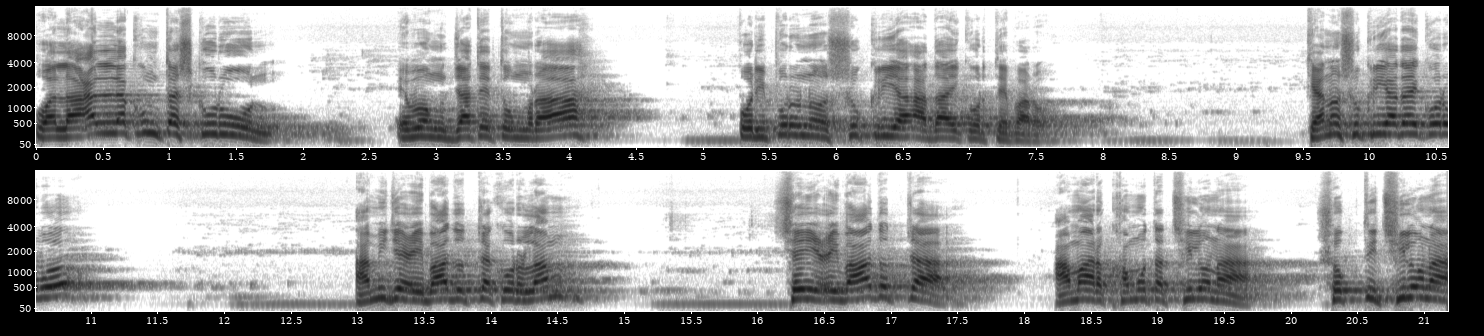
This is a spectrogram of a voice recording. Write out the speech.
ওয়ালা আল্লাকুম তাস্কুরুন এবং যাতে তোমরা পরিপূর্ণ সুক্রিয়া আদায় করতে পারো। কেন শুক্রিয়া আদায় করব? আমি যে ইবাদতটা করলাম, সেই ইবাদতটা আমার ক্ষমতা ছিল না, শক্তি ছিল না,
